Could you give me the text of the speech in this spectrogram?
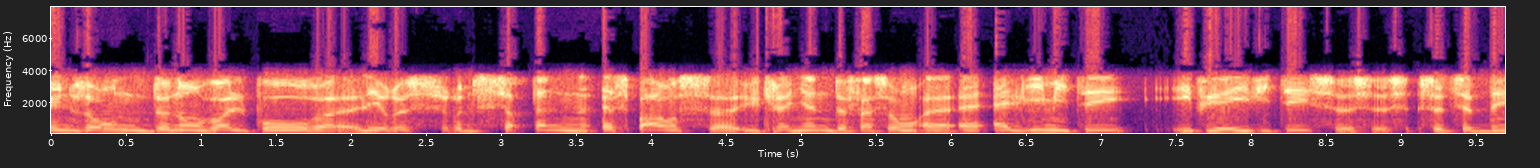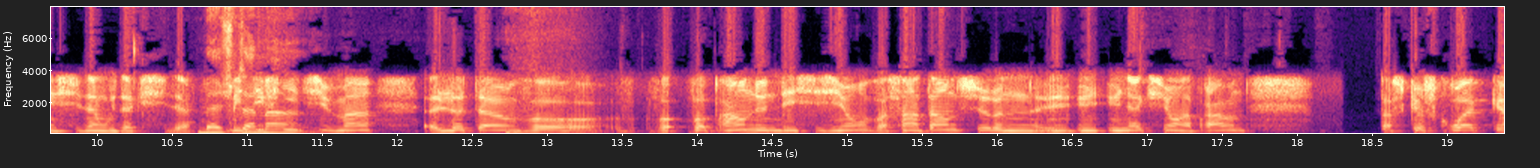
une zone de non-vol pour les Russes sur une certaine espace ukrainienne de façon à limiter et puis à éviter ce, ce, ce type d'incident ou d'accident. Ben Mais définitivement, euh, l'OTAN va, va, va, prendre une décision, va s'entendre sur une, une, une, action à prendre. Parce que je crois que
